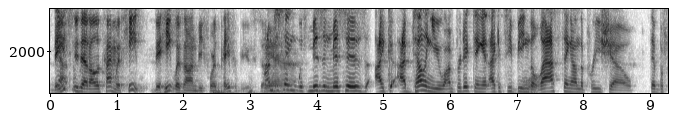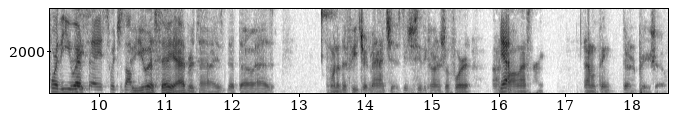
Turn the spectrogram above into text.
They yeah, used to so do that all the time with Heat. The Heat was on before the pay per view. So I'm yeah. just saying with Miz and Mrs. I, I'm telling you, I'm predicting it. I could see being Whoa. the last thing on the pre-show that before the USA they, switches off. The USA advertised that though as one of the featured matches. Did you see the commercial for it? on Yeah. Raw last night. I don't think they're in a pre-show.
